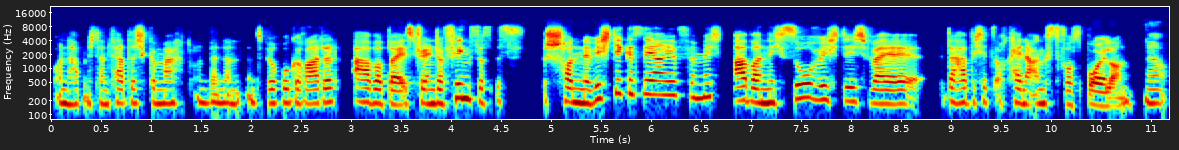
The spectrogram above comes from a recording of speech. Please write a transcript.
und habe mich dann fertig gemacht und bin dann ins Büro geradelt. Aber bei Stranger Things, das ist schon eine wichtige Serie für mich, aber nicht so wichtig, weil da habe ich jetzt auch keine Angst vor Spoilern. Ja.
